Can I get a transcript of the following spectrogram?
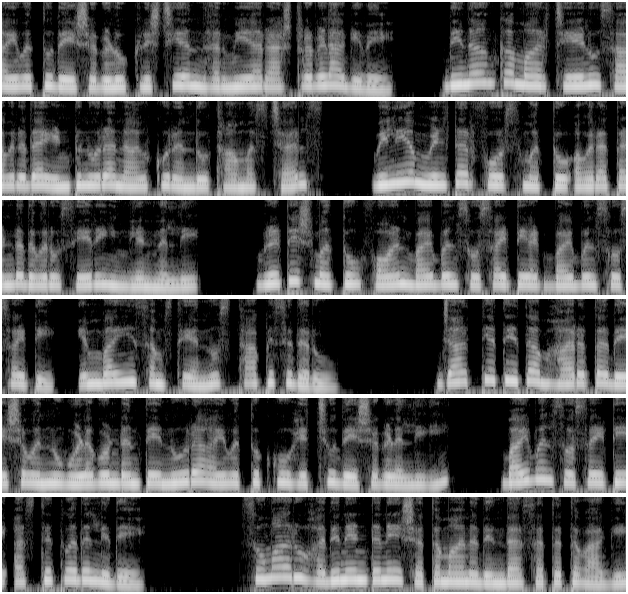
ಐವತ್ತು ದೇಶಗಳು ಕ್ರಿಶ್ಚಿಯನ್ ಧರ್ಮೀಯ ರಾಷ್ಟ್ರಗಳಾಗಿವೆ. ದಿನಾಂಕ ಮಾರ್ಚ್ ಏಳು ಸಾವಿರದ ಎಂಟುನೂರ ನಾಲ್ಕರಂದು ಥಾಮಸ್ ಚಾರ್ಲ್ಸ್, ವಿಲಿಯಂ ವಿಲ್ಟರ್ ಫೋರ್ಸ್ ಮತ್ತು ಅವರ ತಂಡದವರು ಸೇರಿ ಇಂಗ್ಲೆಂಡ್ನಲ್ಲಿ ಬ್ರಿಟಿಷ್ ಮತ್ತು foreign Bible society at Bible society ಎಂಬ ಈ ಸಂಸ್ಥೆಯನ್ನು ಸ್ಥಾಪಿಸಿದರು. ಜಾತ್ಯತೀತ ಭಾರತ ದೇಶವನ್ನು ಒಳಗೊಂಡಂತೆ ನೂರ ಐವತ್ತಕ್ಕೂ ಹೆಚ್ಚು ದೇಶಗಳಲ್ಲಿ ಬೈಬಲ್ ಸೊಸೈಟಿ ಅಸ್ತಿತ್ವದಲ್ಲಿದೆ. ಸುಮಾರು ಹದಿನೆಂಟನೇ ಶತಮಾನದಿಂದ ಸತತವಾಗಿ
